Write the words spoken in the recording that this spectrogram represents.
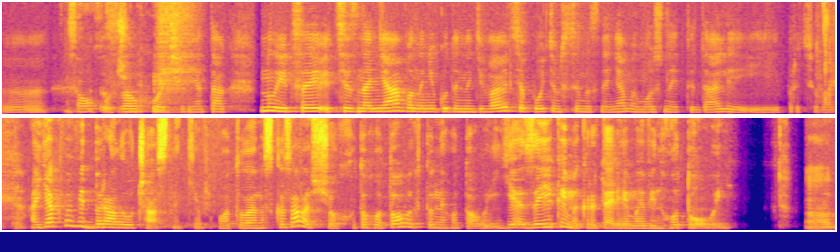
Заохочення. заохочення. Так. Ну і це ці знання вони нікуди не діваються. Потім з цими знаннями можна йти далі і працювати. А як ви відбирали учасників? От Олена сказала, що хто готовий, хто не готовий. Є за якими критеріями він готовий?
